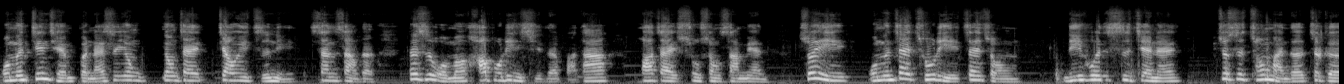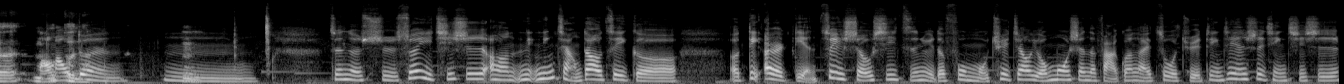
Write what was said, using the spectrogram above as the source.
我们金钱本来是用用在教育子女身上的，但是我们毫不吝惜的把它。花在诉讼上面，所以我们在处理这种离婚事件呢，就是充满了这个矛盾。矛盾，嗯，嗯真的是。所以其实呃，您您讲到这个呃第二点，最熟悉子女的父母却交由陌生的法官来做决定，这件事情其实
